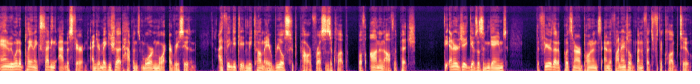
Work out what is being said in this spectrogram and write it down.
and we want to play an exciting atmosphere, and you're making sure that happens more and more every season. I think it can become a real superpower for us as a club, both on and off the pitch. The energy it gives us in games, the fear that it puts in our opponents, and the financial benefits for the club, too.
